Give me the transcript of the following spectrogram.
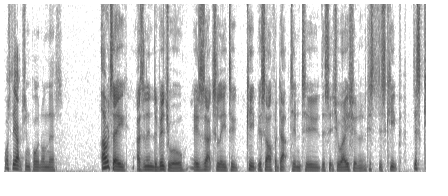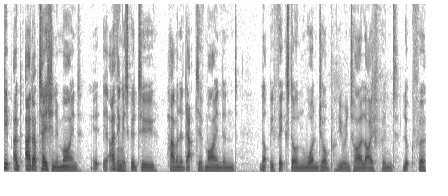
What's the action point on this? I would say, as an individual, is actually to keep yourself adapting to the situation and just just keep just keep ad- adaptation in mind. It, it- I think Mm. it's good to have an adaptive mind and not be fixed on one job your entire life and look for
